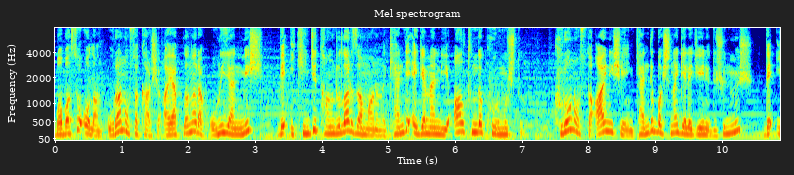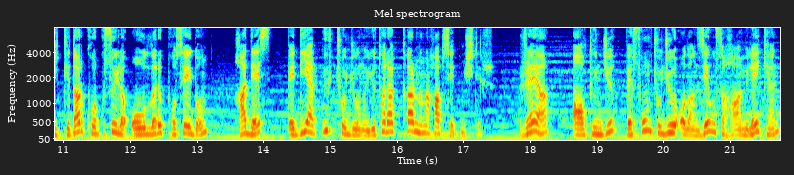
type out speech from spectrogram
babası olan Uranos'a karşı ayaklanarak onu yenmiş ve ikinci tanrılar zamanını kendi egemenliği altında kurmuştu. Kronos da aynı şeyin kendi başına geleceğini düşünmüş ve iktidar korkusuyla oğulları Poseidon, Hades ve diğer üç çocuğunu yutarak karnına hapsetmiştir. Rhea, altıncı ve son çocuğu olan Zeus'a hamileyken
